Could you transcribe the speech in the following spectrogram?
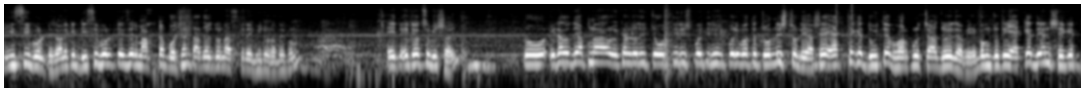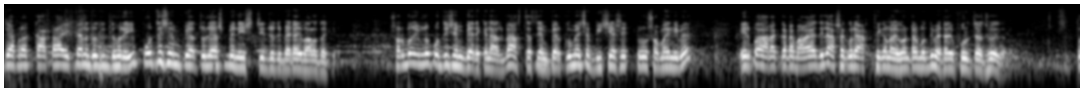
ডিসি ভোল্টেজ অনেকে ডিসি ভোল্টেজের মাপটা বোঝেন, তাদের জন্য আজকের এই ভিডিওটা, দেখুন। এটা হচ্ছে বিষয়। তো এটা যদি আপনার ওইখানে যদি চৌত্রিশ, পঁয়ত্রিশের পরিবর্তে চল্লিশ চলে আসে, এক থেকে দুইতে ভরপুর চার্জ হয়ে যাবে। এবং যদি একে দেন, সেক্ষেত্রে আপনার কাটা এখানে যদি ধরেই পঁচিশ এম্পিয়ার চলে আসবে নিশ্চিত যদি ব্যাটারি ভালো থাকে। সর্বনিম্ন পঁচিশ এম্পিয়ার এখানে আসবে, আস্তে আস্তে এম্পিয়ার কমে এসে বিশে আসে একটু সময় নেবে। এরপর আর এক কাটা বাড়ায় দিলে আশা করি আট থেকে নয় ঘণ্টার মধ্যে ব্যাটারি ফুল চার্জ হয়ে যাবে। তো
